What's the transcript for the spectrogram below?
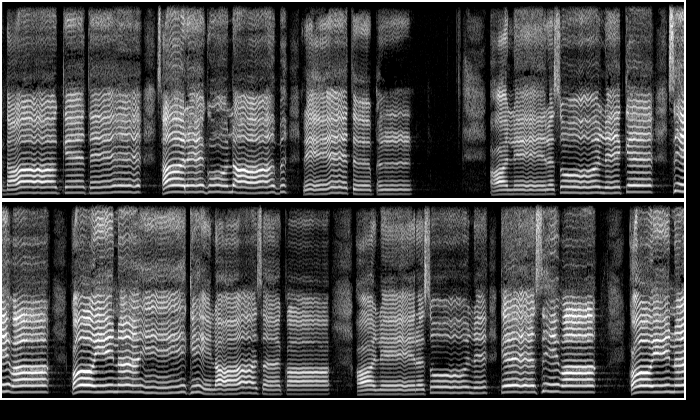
یدا کے تھے سارے گلاب ریت پر آل رسول کے سوا کوئی نہیں کھلا سکا آل رسول کے سوا کوئی نہیں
